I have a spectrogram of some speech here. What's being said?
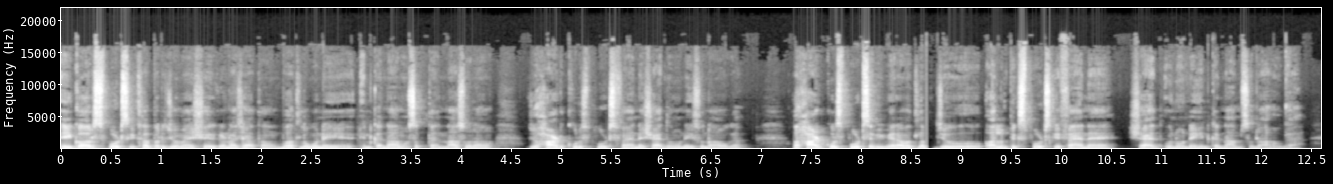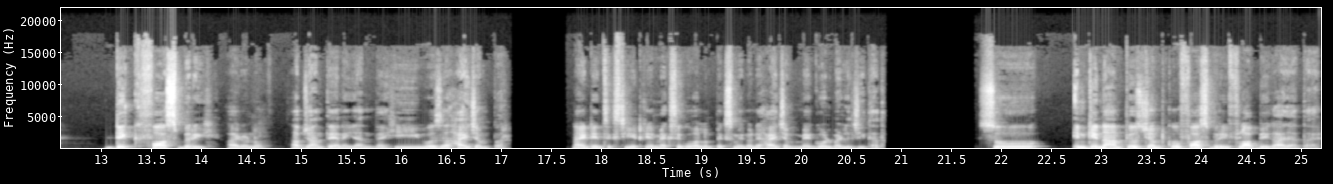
एक और स्पोर्ट्स की खबर जो मैं शेयर करना चाहता हूँ बहुत लोगों ने इनका नाम हो सकता है ना सुना हो जो हार्डकोर स्पोर्ट्स फ़ैन है शायद उन्होंने ही सुना होगा और हार्ड हार्डकोर स्पोर्ट्स से भी मेरा मतलब जो ओलंपिक स्पोर्ट्स के फ़ैन है शायद उन्होंने इनका नाम सुना होगा। Dick Fosbury I don't know आप जानते हैं नहीं जानते ही? वॉज़ अ हाई जंपर 1968 के मैक्सिको ओलंपिक्स में इन्होंने हाई जंप में गोल्ड मेडल जीता था। सो so, इनके नाम पे उस जंप को फॉसबरी फ्लॉप भी कहा जाता है।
